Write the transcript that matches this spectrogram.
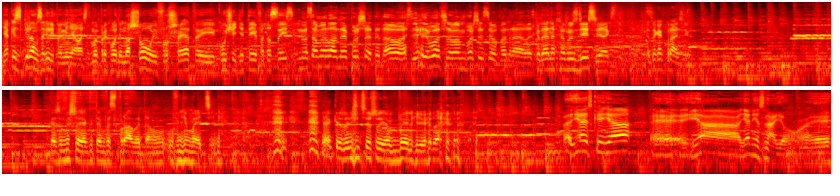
Якось збірна взагалі помінялась. Ми приходимо на шоу, і фуршети, і куча дітей, фотосесій. Ну, самое главное, фуршеты, да, у вас? Вот что вам больше всего понравилось. Когда я нахожусь здесь, я... это как праздник. Каже, ну що, як у тебе справи там в Німеччині? Я кажу, нічого, що я в Бельгії граю. Я, ya, eh, ya, ya не знаю. eh.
